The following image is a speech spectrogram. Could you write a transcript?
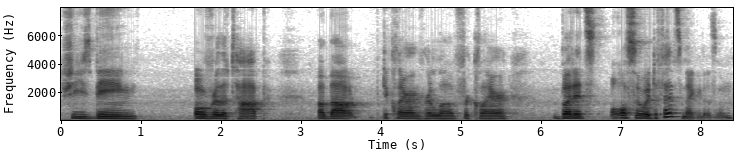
she's being over the top about declaring her love for Claire, but it's also a defense mechanism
